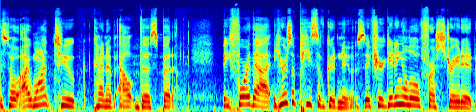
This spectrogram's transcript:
so I want to kind of out this, but before that, here's a piece of good news. If you're getting a little frustrated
